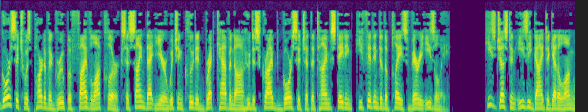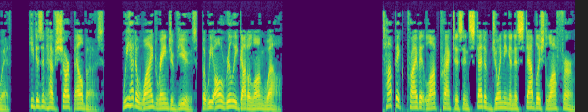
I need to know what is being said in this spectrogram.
Gorsuch was part of a group of five law clerks assigned that year which included Brett Kavanaugh who described Gorsuch at the time stating, he fit into the place very easily. He's just an easy guy to get along with. He doesn't have sharp elbows. We had a wide range of views, but we all really got along well. Topic private law practice Instead of joining an established law firm,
